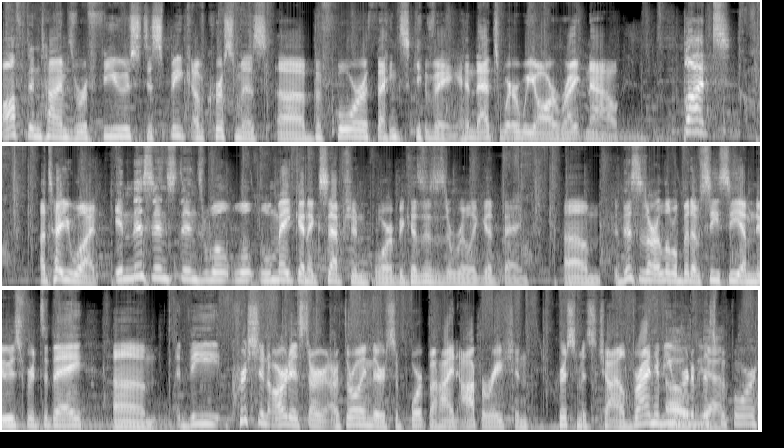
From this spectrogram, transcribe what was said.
oftentimes refuse to speak of Christmas uh, before Thanksgiving, and that's where we are right now. But I'll tell you what, in this instance, we'll we'll, we'll make an exception for it because this is a really good thing. Um, this is our little bit of CCM news for today. Um, the Christian artists are, are throwing their support behind Operation Christmas Child. Brian, have you Oh, heard of this before?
